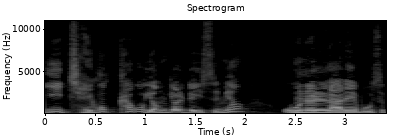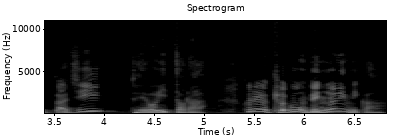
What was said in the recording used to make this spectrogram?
이 제국하고 연결돼 있으며 오늘날의 모습까지 되어 있더라. 그래 결국 몇 년입니까?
